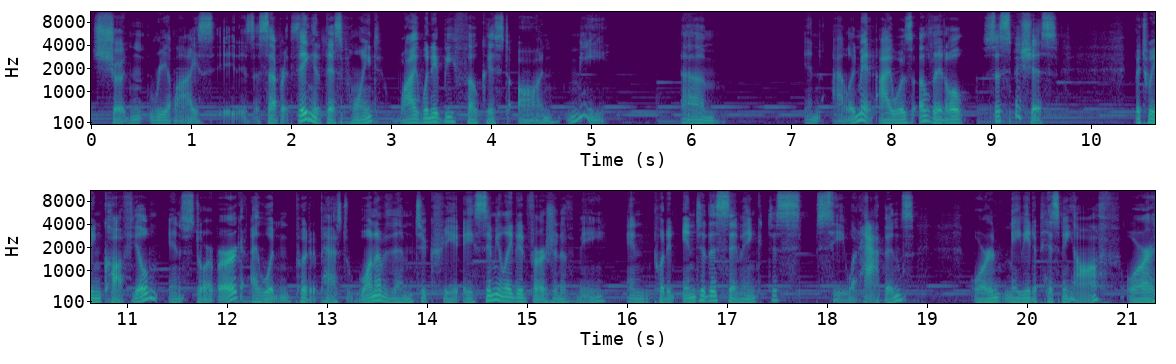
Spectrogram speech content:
shouldn't realize it is a separate thing at this point, why would it be focused on me? Um, and I'll admit, I was a little suspicious. Between Caulfield and Storberg, I wouldn't put it past one of them to create a simulated version of me and put it into the Simink to see what happens, or maybe to piss me off, or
